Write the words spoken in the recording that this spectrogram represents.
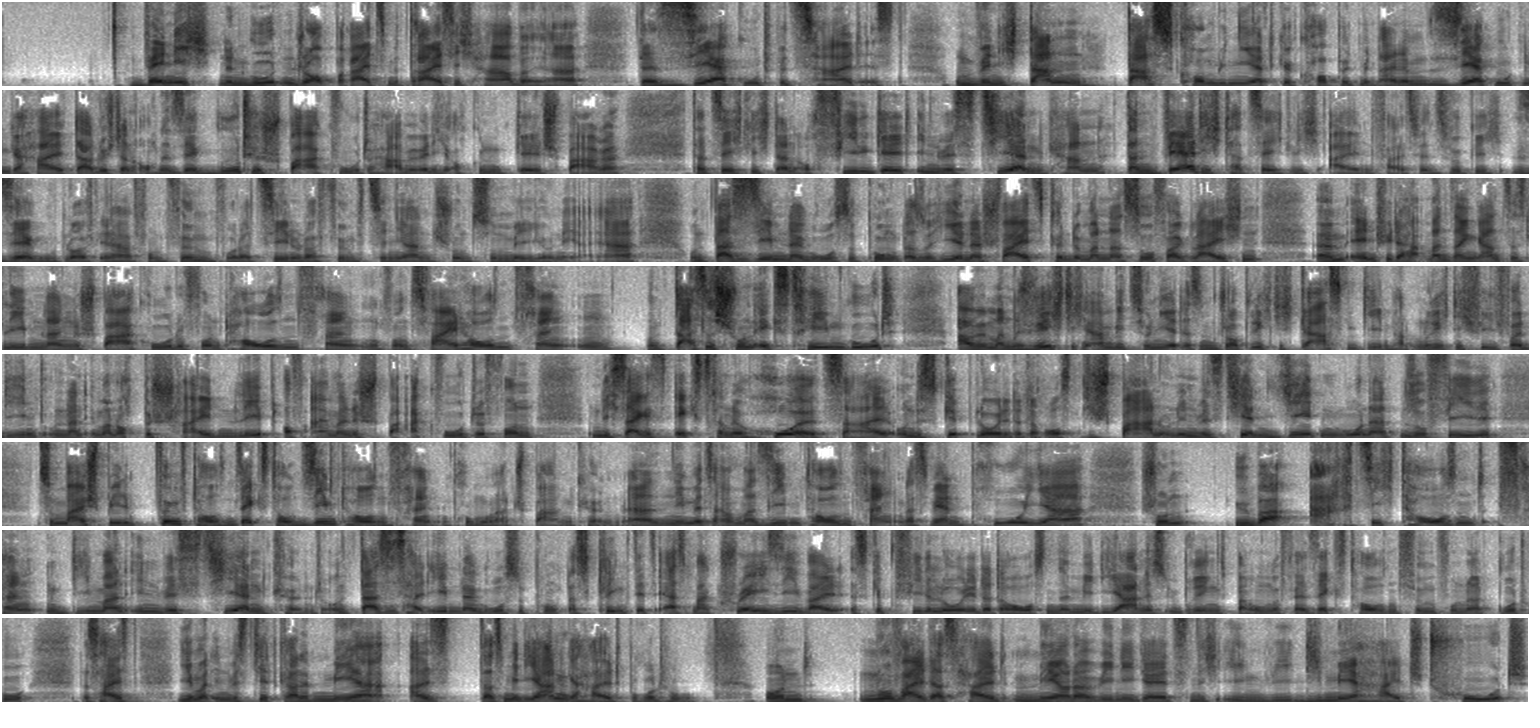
wenn ich einen guten Job bereits mit 30 habe, ja, der sehr gut bezahlt ist und wenn ich dann das kombiniert gekoppelt mit einem sehr guten Gehalt, dadurch dann auch eine sehr gute Sparquote habe, wenn ich auch genug Geld spare, tatsächlich dann auch viel Geld investieren kann, dann werde ich tatsächlich allenfalls, wenn es wirklich sehr gut läuft, innerhalb von 5 oder 10 oder 15 Jahren schon zum Millionär. Ja? Und das ist eben der große Punkt. Also hier in der Schweiz könnte man das so vergleichen. Ähm, entweder hat man sein ganzes Leben lang eine Sparquote von 1000 Franken, von 2000 Franken und das ist schon extrem gut. Aber wenn man richtig ambitioniert ist, im Job richtig Gas gegeben hat und richtig viel verdient und dann immer noch bescheiden lebt, auf einmal eine Sparquote von, und ich sage jetzt extra eine hohe Zahl, und es gibt Leute da draußen, die sparen und investieren jeden Monat so viel, zum Beispiel 5.000, 6.000, 7.000 Franken pro Monat sparen können. Ja, nehmen wir jetzt einfach mal 7.000 Franken. Das wären pro Jahr schon über 80.000 Franken, die man investieren könnte. Und das ist halt eben der große Punkt. Das klingt jetzt erstmal crazy, weil es gibt viele Leute da draußen. Der Median ist übrigens bei ungefähr 6.500 brutto. Das heißt, jemand investiert gerade mehr als das Mediangehalt brutto. Und nur weil das halt mehr oder weniger jetzt nicht irgendwie die Mehrheit tut,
